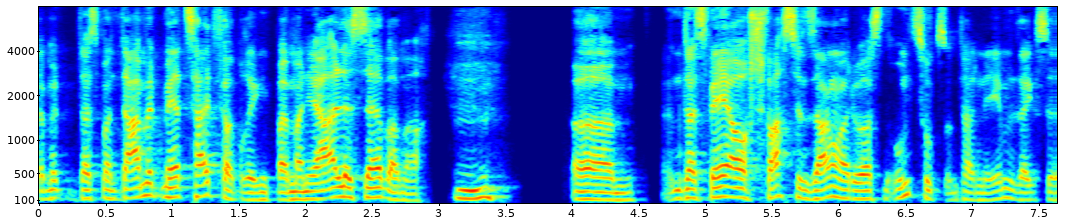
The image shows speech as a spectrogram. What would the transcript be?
damit, dass man damit mehr Zeit verbringt, weil man ja alles selber macht. Mhm. Ähm, und das wäre ja auch Schwachsinn, sagen wir mal, du hast ein Umzugsunternehmen, sagst du,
